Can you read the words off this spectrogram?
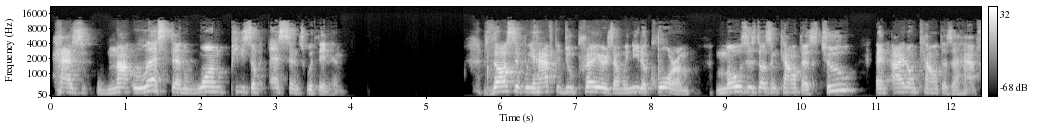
has not less than one piece of essence within him. Thus, if we have to do prayers and we need a quorum, Moses doesn't count as two, and I don't count as a half.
